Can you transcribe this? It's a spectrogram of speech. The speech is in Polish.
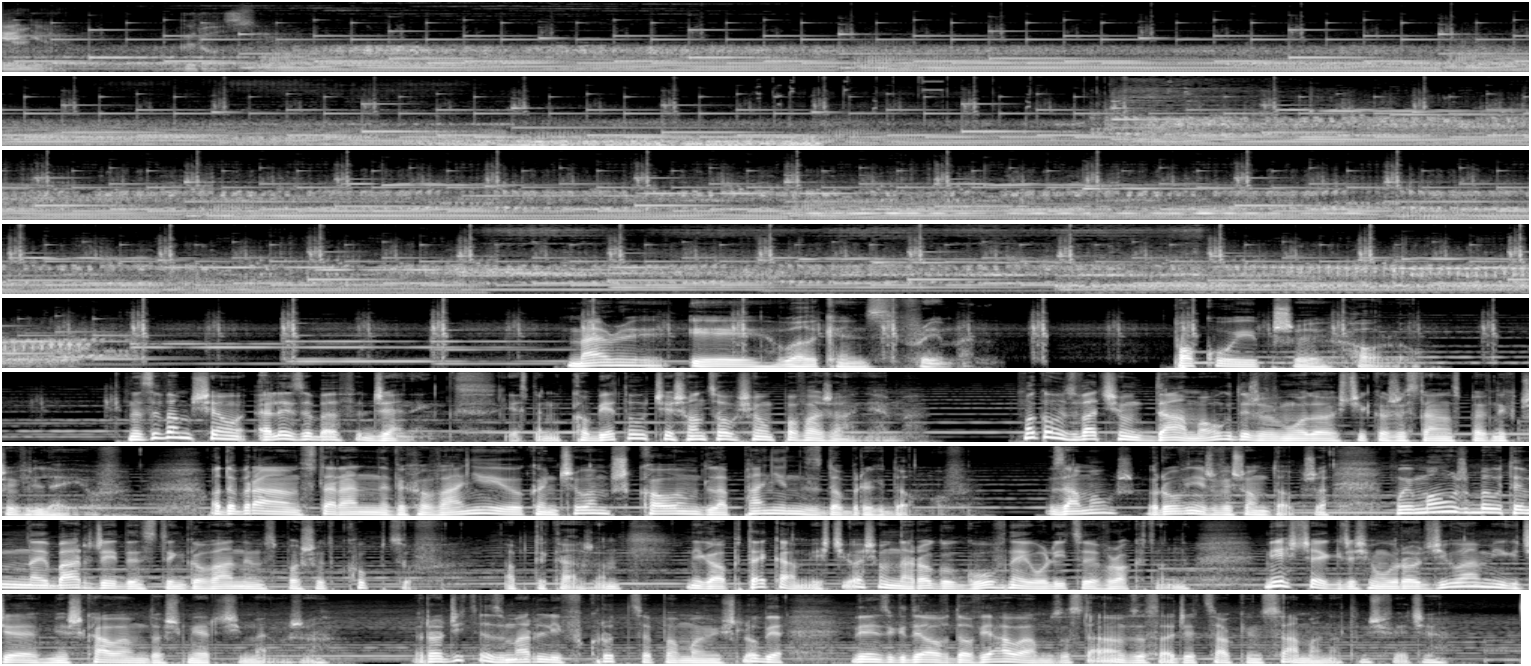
tchnienie grozy. Mary E. Wilkins Freeman. Pokój przy holu. Nazywam się Elizabeth Jennings. Jestem kobietą cieszącą się poważaniem. Mogę zwać się damą, gdyż w młodości korzystałem z pewnych przywilejów. Odebrałam staranne wychowanie i ukończyłam szkołę dla panien z dobrych domów. Za mąż również wyszłam dobrze. Mój mąż był tym najbardziej dystyngowanym spośród kupców, aptekarzem. Jego apteka mieściła się na rogu głównej ulicy w Rockton, mieście, gdzie się urodziłam i gdzie mieszkałam do śmierci męża. Rodzice zmarli wkrótce po moim ślubie, więc gdy owdowiałam, zostałam w zasadzie całkiem sama na tym świecie.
